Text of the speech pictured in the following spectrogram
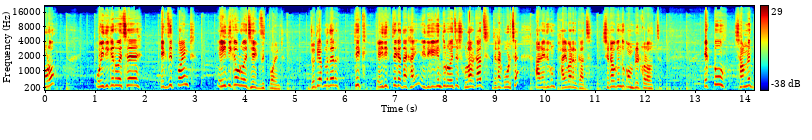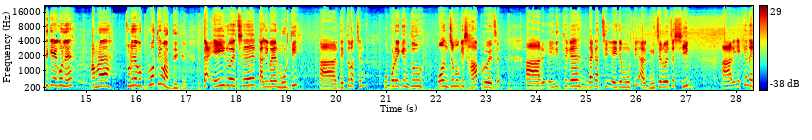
বড়। ওই দিকে রয়েছে এক্সিট পয়েন্ট এই দিকেও রয়েছে এক্সিট পয়েন্ট যদি আপনাদের ঠিক এই দিক থেকে দেখাই, এইদিকে কিন্তু রয়েছে সোলার কাজ যেটা করছে, আর এই দেখুন ফাইবারের কাজ, সেটাও কিন্তু কমপ্লিট করা হচ্ছে। একটু সামনের দিকে এগোলে আমরা চলে যাব প্রতিমার দিকে। তা এই রয়েছে কালীমায়ের মূর্তি। আর দেখতে পাচ্ছেন, উপরে কিন্তু পঞ্চমুখী সাপ রয়েছে। আর এই দিক থেকে দেখাচ্ছি এই যে মূর্তি, আর নিচে রয়েছে শিব। আর এখানে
